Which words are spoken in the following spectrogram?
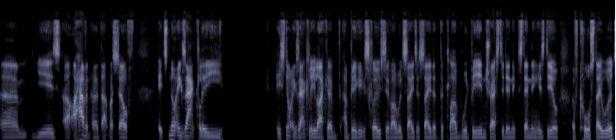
um, years. Uh, I haven't heard that myself. It's not exactly. It's not exactly like a, a big exclusive, I would say, to say that the club would be interested in extending his deal. Of course, they would.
